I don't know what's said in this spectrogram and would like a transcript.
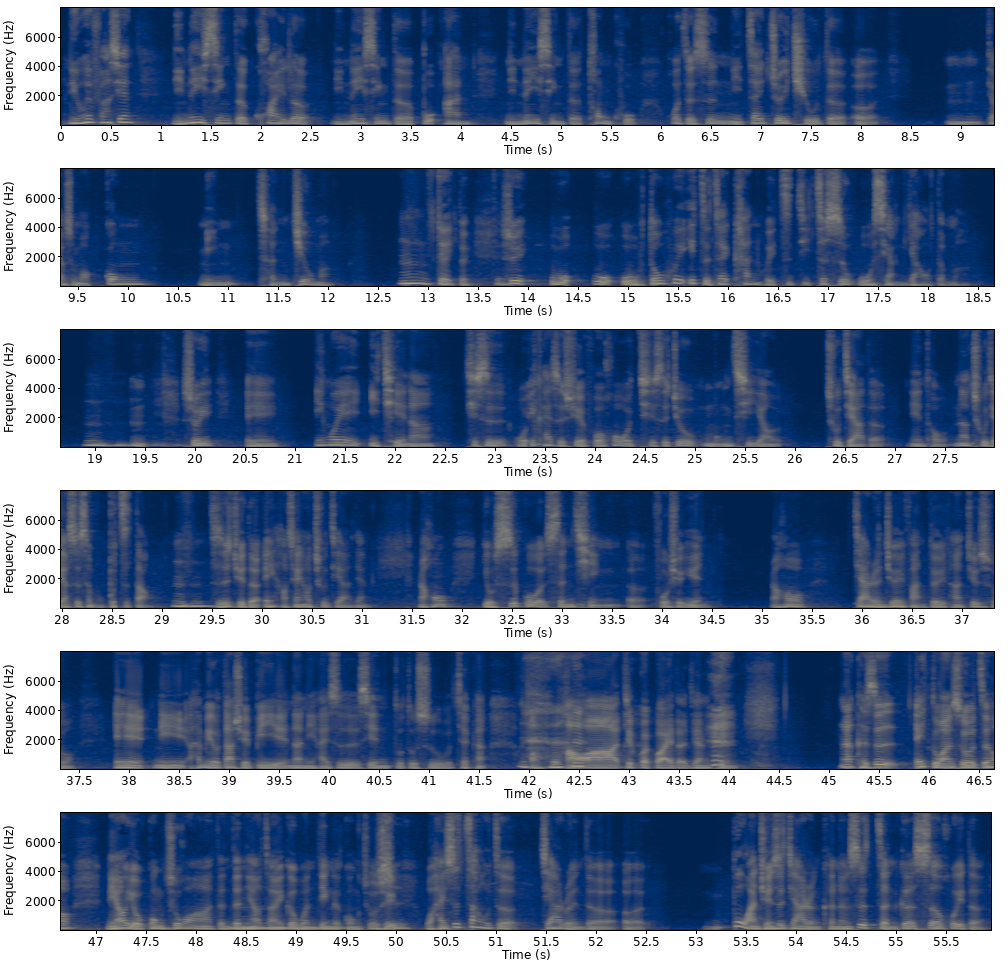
你会发现你内心的快乐、你内心的不安、你内心的痛苦，或者是你在追求的呃嗯叫什么功名成就吗？嗯，对对，对所以我我我都会一直在看回自己，这是我想要的吗？嗯嗯，所以诶，因为以前呢、其实我一开始学佛后，我其实就萌起要出家的念头。那出家是什么不知道，嗯哼，只是觉得诶，好像要出家这样。然后有试过申请呃佛学院，然后家人就会反对他，就是说。哎，你还没有大学毕业，那你还是先读读书再看。哦，好啊，就乖乖的这样听。那可是，哎，读完书之后，你要有工作啊，等等，你要找一个稳定的工作，所以是我还是照着家人的呃，嗯，不完全是家人，可能是整个社会的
